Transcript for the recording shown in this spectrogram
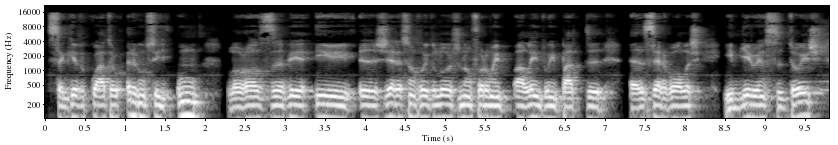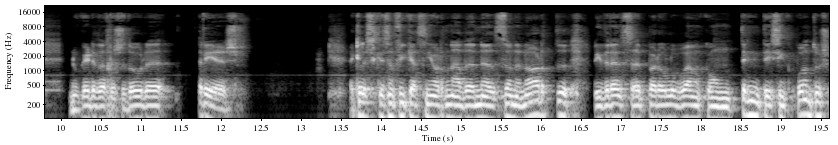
Sanguedo 4, Argoncilho 1, Lourosa B e uh, Geração Rui de Lojo não foram além do empate a 0 bolas. E Milheiroense 2, Nogueira da Regedora 3. A classificação fica assim ordenada na Zona Norte, liderança para o Lobão com 35 pontos,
